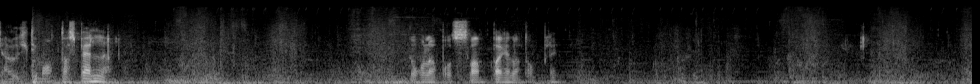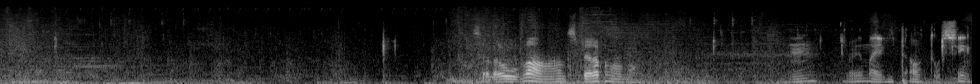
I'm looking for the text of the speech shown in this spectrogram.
Ja, ultimata spellen. De håller på att svampa hela topplane. Så jävla ovan. Har inte spelat på någon. Mm. Då är man ju lite autosync.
